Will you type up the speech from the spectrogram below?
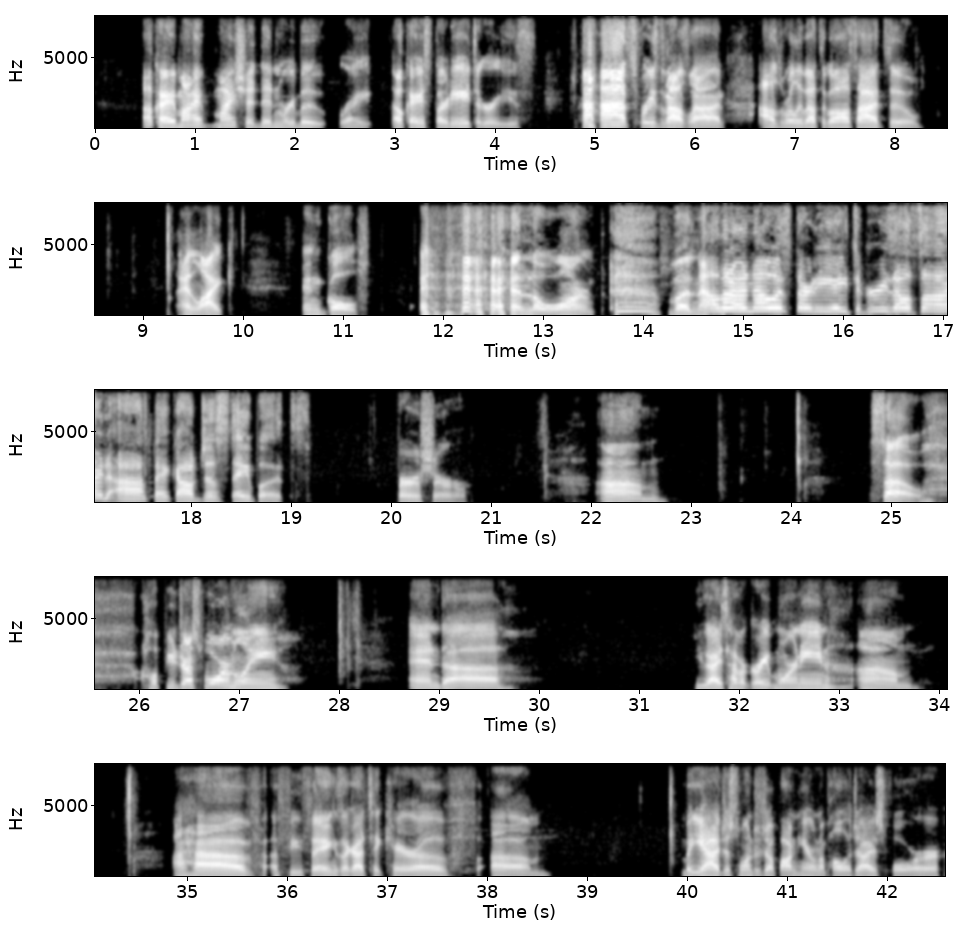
Okay, my my shit didn't reboot right. Okay, it's 38 degrees. it's freezing outside. I was really about to go outside too. And like engulfed in the warmth. But now that I know it's 38 degrees outside, I think I'll just stay put for sure. Um so I hope you dress warmly and uh you guys have a great morning. Um I have a few things I got to take care of. Um, but yeah, I just wanted to jump on here and apologize for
